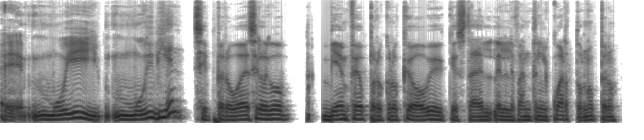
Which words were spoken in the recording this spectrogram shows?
eh, muy, muy bien. Sí, pero voy a decir algo bien feo, pero creo que obvio y que está el elefante en el cuarto, ¿no? Pero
